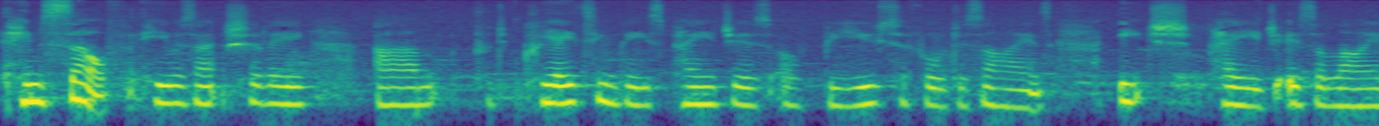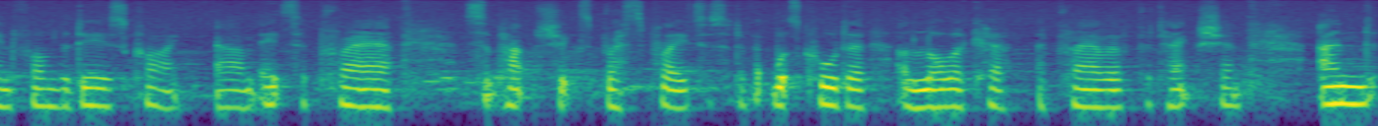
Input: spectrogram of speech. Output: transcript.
himself, he was actually um, creating these pages of beautiful designs. Each page is a line from the Deer's Cry. Um, it's a prayer St Patrick's breastplate, a sort of what's called a, a lorica, a prayer of protection. And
